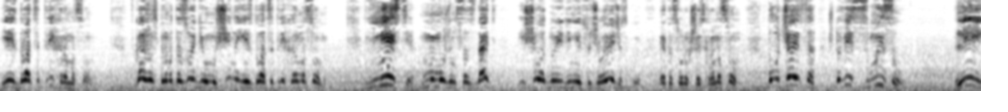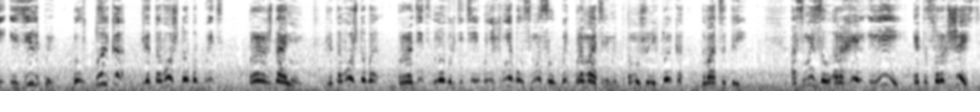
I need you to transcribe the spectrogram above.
есть 23 хромосомы. В каждом сперматозоиде у мужчины есть 23 хромосомы. Вместе мы можем создать еще одну единицу человеческую. Это 46 хромосом. Получается, что весь смысл Леи и Зильпы был только для того, чтобы быть пророжданием. Для того, чтобы прородить новых детей, у них не был смысл быть проматерями, потому что у них только 23. А смысл Рахель и Леи это 46.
